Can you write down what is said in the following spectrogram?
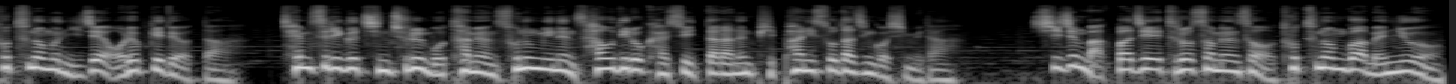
토트넘은 이제 어렵게 되었다. 챔스리그 진출을 못하면 손흥민은 사우디로 갈 수 있다라는 비판이 쏟아진 것입니다. 시즌 막바지에 들어서면서 토트넘과 맨유,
